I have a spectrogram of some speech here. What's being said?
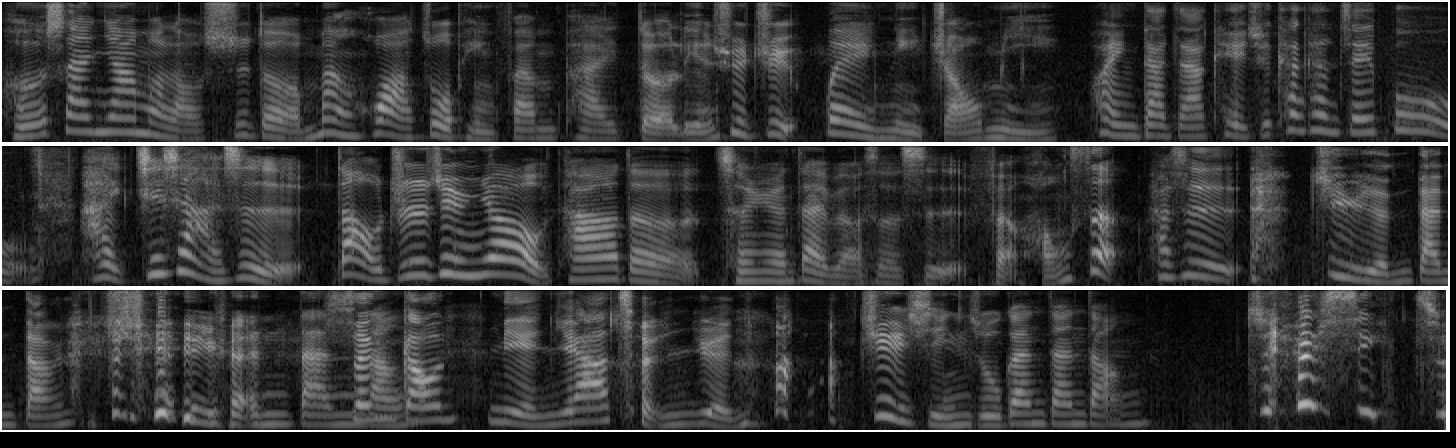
河山亚马老师的漫画作品翻拍的连续剧《为你着迷》。欢迎大家可以去看看这一部。嗨，接下来是道之俊佑，他的成员代表色是粉红色，他是 巨人担当，巨人担当身，高碾压成员，巨型竹竿担当。巨型竹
